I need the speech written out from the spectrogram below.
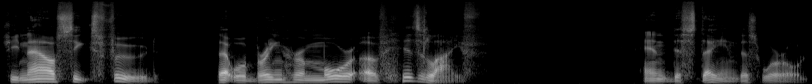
she now seeks food that will bring her more of his life and disdain this world.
